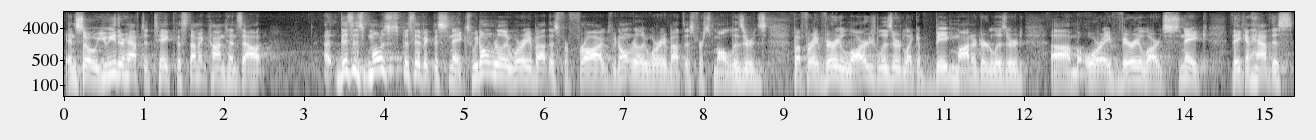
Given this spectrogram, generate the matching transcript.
And so you either have to take the stomach contents out uh, this is most specific to snakes. We don't really worry about this for frogs. We don't really worry about this for small lizards. But for a very large lizard, like a big monitor lizard um, or a very large snake, they can have this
